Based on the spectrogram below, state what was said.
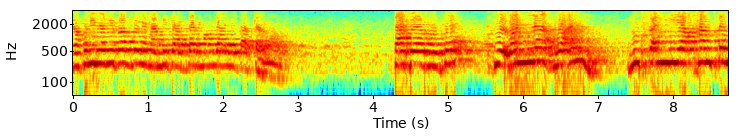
যখনই নবী পাক বললেন আমি চারটার মামলা আগে চারটার মামলা তারপরে বলছে কি ওয়ান্না ওয়ান মুসাল্লিয়া খামসান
